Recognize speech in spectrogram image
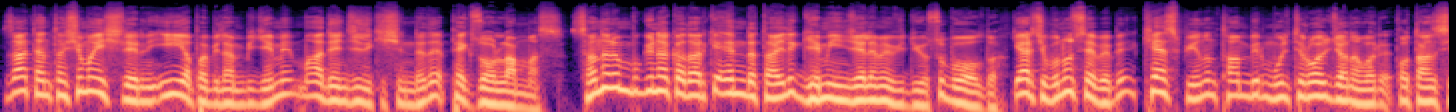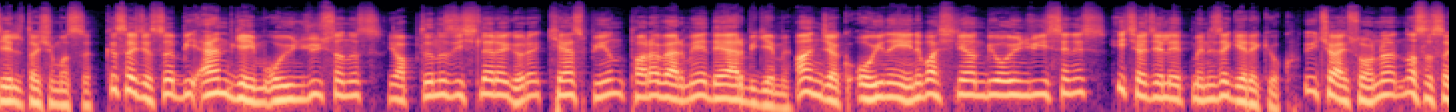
Zaten taşıma işlerini iyi yapabilen bir gemi madencilik işinde de pek zorlanmaz. Sanırım bugüne kadarki en detaylı gemi inceleme videosu bu oldu. Gerçi bunun sebebi Caspian'ın tam bir multirol canavarı potansiyeli taşıması. Kısacası bir endgame oyuncuysanız yaptığınız işlere göre Caspian para vermeye değer bir gemi. Ancak oyuna yeni başlayan bir oyuncuysanız hiç acele etmenize gerek yok. 3 ay sonra nasılsa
